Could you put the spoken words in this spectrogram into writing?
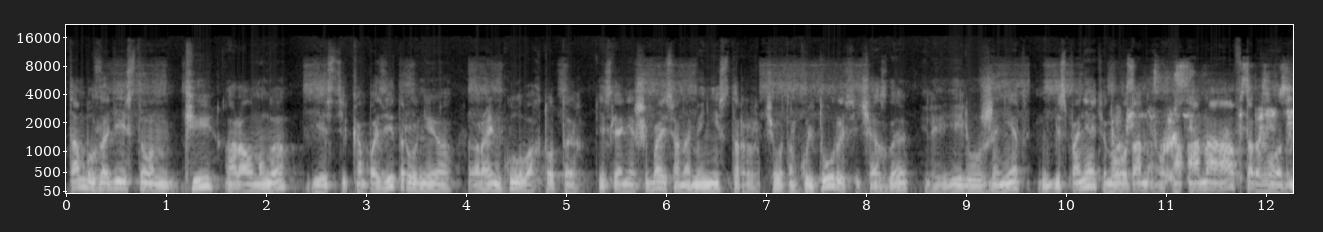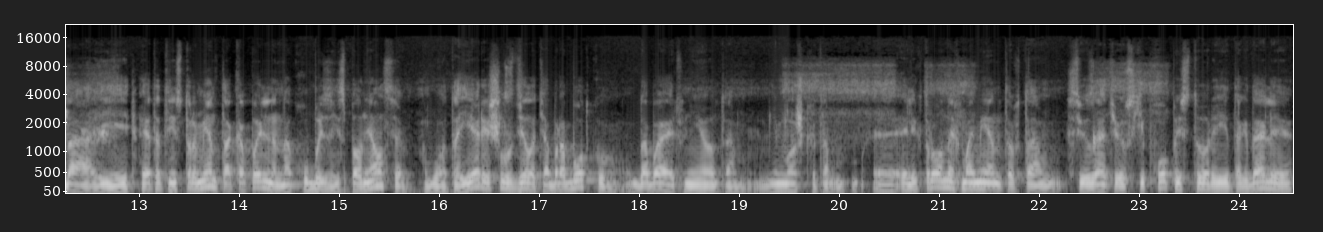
Там был задействован Ки Аралмунга, есть композитор у нее, Раймкулова кто-то, если я не ошибаюсь, она министр автор чего там, культуры сейчас, да? Или, или уже нет? Без понятия. Но вот она, а, она автор, вот, да. И этот инструмент акапельно на кубызе исполнялся. Вот. А я решил сделать обработку, добавить в нее там немножко там э, электронных моментов, там связать ее с хип-хоп историей и так далее.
